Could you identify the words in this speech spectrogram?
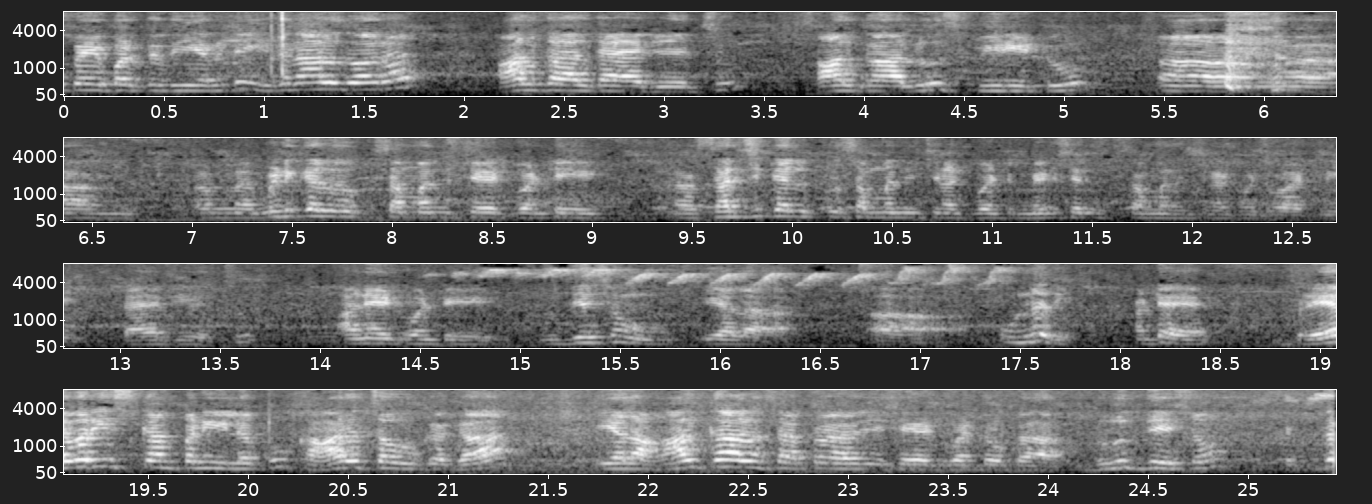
ఉపయోగపడుతుంది అంటే ఇథనాల్ ద్వారా ఆల్కహాల్ తయారు చేయొచ్చు. ఆల్కహాల్ స్పిరిటు మెడికల్ సంబంధించేటువంటి సర్జికల్కు సంబంధించినటువంటి మెడిసిన్కి సంబంధించినటువంటి వాటిని తయారు చేయొచ్చు అనేటువంటి ఉద్దేశం ఇలా ఉన్నది. అంటే బ్రేవరీస్ కంపెనీలకు కారు చౌకగా ఇలా ఆల్కహాల్ సరఫరా చేసేటువంటి ఒక దురుద్దేశం పెద్ద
